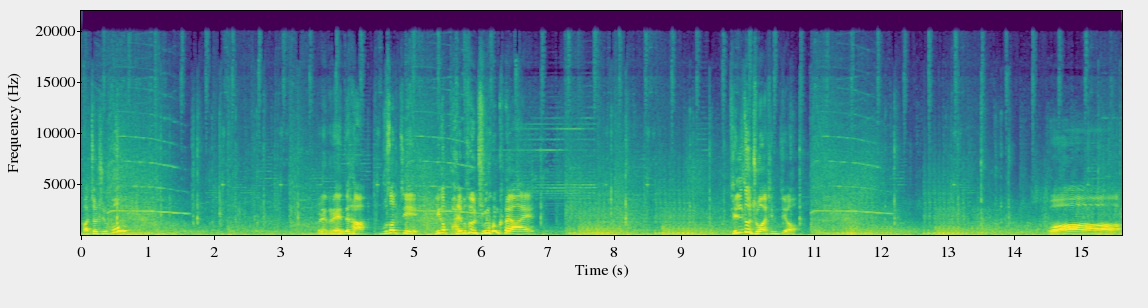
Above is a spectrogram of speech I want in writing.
맞춰주고? 그래 그래 얘들아. 무섭지? 이거 밟으면 죽는 거야 에? 딜도 좋아 심지어. 와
